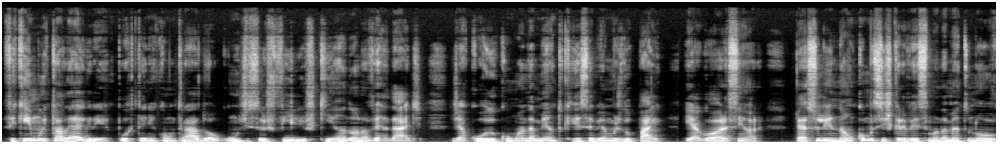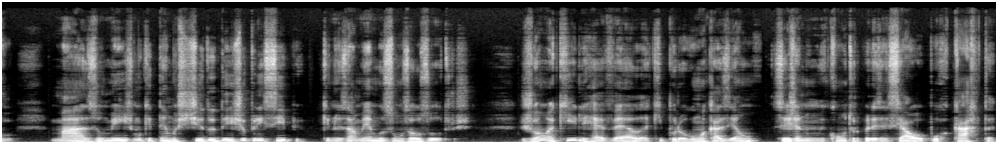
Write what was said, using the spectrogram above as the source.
Fiquei muito alegre por ter encontrado alguns de seus filhos que andam na verdade, de acordo com o mandamento que recebemos do Pai. E agora, Senhora, peço-lhe não como se escrevesse mandamento novo, mas o mesmo que temos tido desde o princípio, que nos amemos uns aos outros. João aqui lhe revela que por alguma ocasião, seja num encontro presencial ou por carta,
